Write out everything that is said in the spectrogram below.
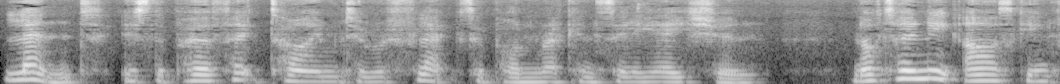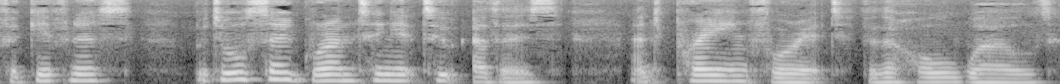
Lent is the perfect time to reflect upon reconciliation, not only asking forgiveness, but also granting it to others and praying for it for the whole world.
